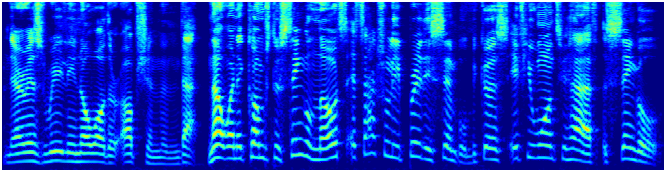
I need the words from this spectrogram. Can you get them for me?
There is really no other option than that. Now when it comes to single notes, it's actually pretty simple because if you want to have a single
